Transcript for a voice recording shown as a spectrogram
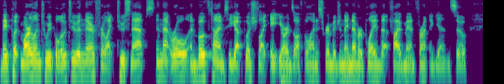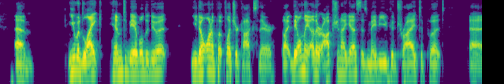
they put Marlon Tuipulotu in there for like two snaps in that role, and both times he got pushed like eight yards off the line of scrimmage, and they never played that five man front again. So. Um, you would like him to be able to do it you don't want to put Fletcher Cox there. Like the only other option, I guess, is maybe you could try to put uh,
